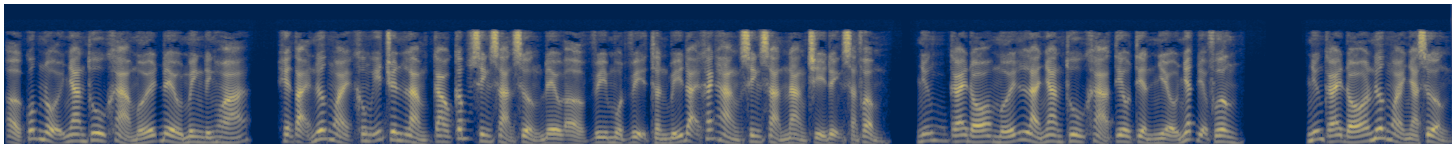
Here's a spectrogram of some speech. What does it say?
ở quốc nội nhan thu khả mới đều minh đính hóa, hiện tại nước ngoài không ít chuyên làm cao cấp sinh sản xưởng đều ở vì một vị thần bí đại khách hàng sinh sản nàng chỉ định sản phẩm, những cái đó mới là nhan thu khả tiêu tiền nhiều nhất địa phương. Những cái đó nước ngoài nhà xưởng,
